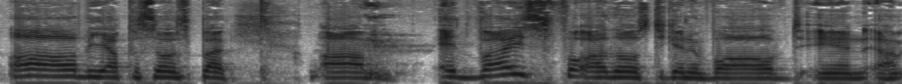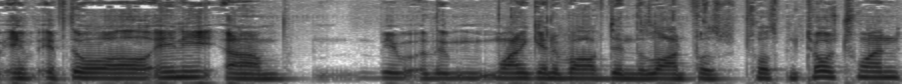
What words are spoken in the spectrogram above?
all the episodes. But um, advice for others to get involved in, um, if, if there are any um, want to get involved in the law enforcement torch run,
